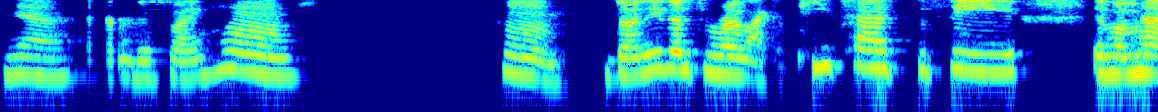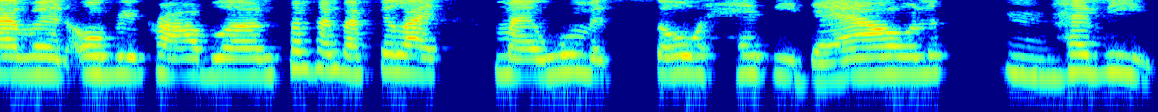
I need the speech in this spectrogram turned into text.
Yeah. And I'm just like, hmm, hmm. Do I need them to run like a P test to see if I'm having ovary problems? Sometimes I feel like my womb is so heavy down mm. heavy.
